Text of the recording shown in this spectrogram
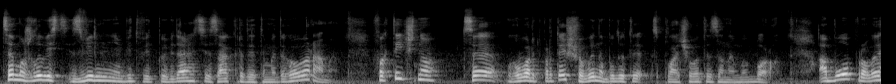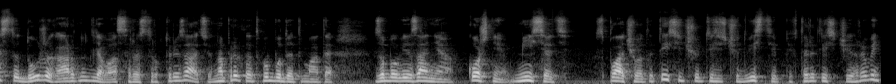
Це можливість звільнення від відповідальності за кредитними договорами. Фактично, це говорить про те, що ви не будете сплачувати за ними борг, або провести дуже гарну для вас реструктуризацію. Наприклад, ви будете мати зобов'язання кожні місяць сплачувати 1000, 1200, 1500 гривень,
